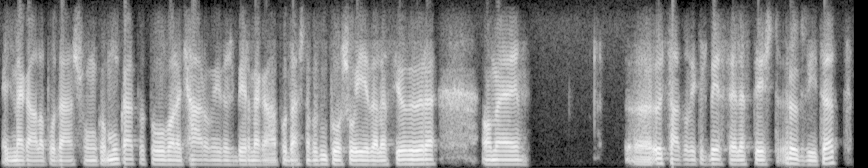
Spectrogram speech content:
egy megállapodásunk a munkáltatóval, egy három éves bérmegállapodásnak az utolsó éve lesz jövőre, amely 5%-os bérfejlesztést rögzített,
